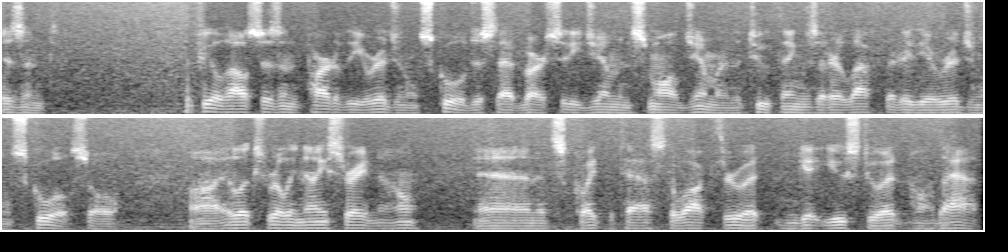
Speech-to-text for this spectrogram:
isn't the field house isn't part of the original school. Just that varsity gym and small gym are the two things that are left that are the original school. So uh, it looks really nice right now and it's quite the task to walk through it and get used to it and all that.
